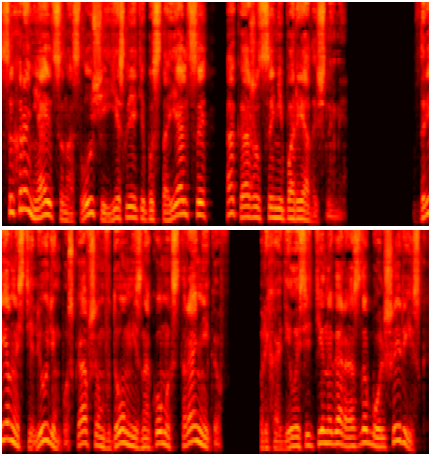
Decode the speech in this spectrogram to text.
сохраняются на случай, если эти постояльцы окажутся непорядочными. В древности людям, пускавшим в дом незнакомых странников, приходилось идти на гораздо больший риск.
